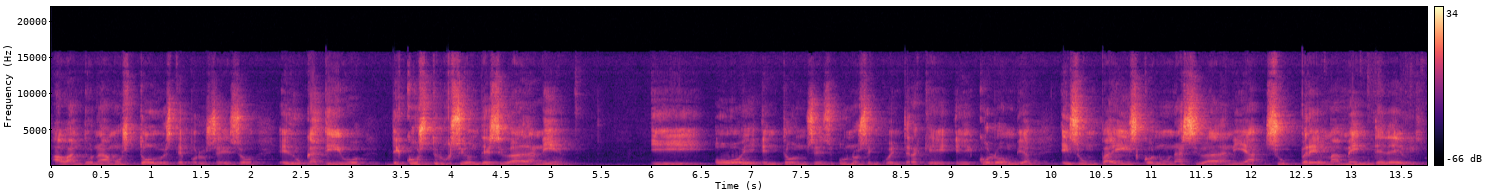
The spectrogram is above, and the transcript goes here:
abandonamos todo este proceso educativo de construcción de ciudadanía. Y hoy entonces uno se encuentra que eh, Colombia es un país con una ciudadanía supremamente débil,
